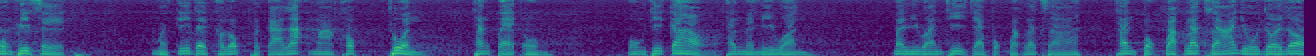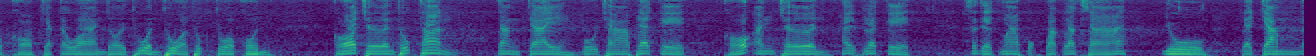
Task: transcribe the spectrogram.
องค์พิเศษ เมื่อกี้ได้เคารพประการะมาครบถ้วนทั้ง 8 องค์ องค์ที่ 9 ท่านไม่มีวัน ไม่มีวันที่จะปกปักรักษา ท่านปกปักรักษาอยู่โดยรอบขอบจักรวาล โดยท่วทั่วทุกตัวคน ขอเชิญทุกท่าน ตั้งใจบูชาพระเกตขออัญเชิญให้พระเกตเสด็จมาปกปักรักษาอยู่ประจำใน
